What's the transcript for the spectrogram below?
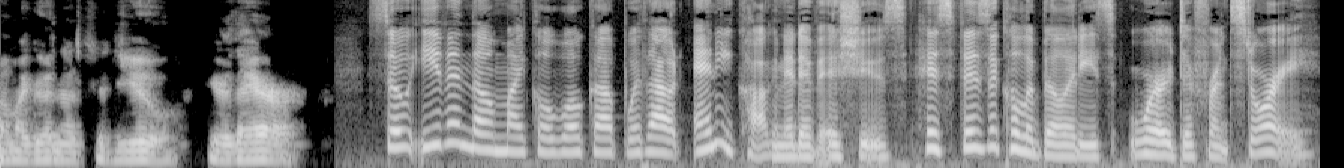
Oh my goodness, it's you. You're there. So even though Michael woke up without any cognitive issues, his physical abilities were a different story.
